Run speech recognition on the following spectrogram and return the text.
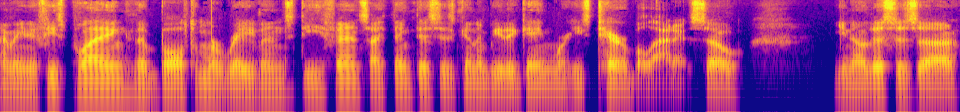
I mean, if he's playing the Baltimore Ravens defense, I think this is going to be the game where he's terrible at it. So, you know, this is a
